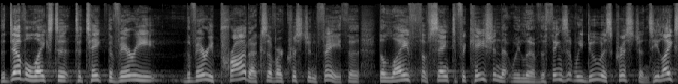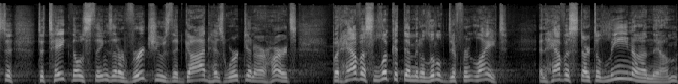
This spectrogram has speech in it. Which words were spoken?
The devil likes to, to take the very the very products of our Christian faith, the, the life of sanctification that we live, the things that we do as Christians. He likes to, to take those things that are virtues that God has worked in our hearts, but have us look at them in a little different light and have us start to lean on them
